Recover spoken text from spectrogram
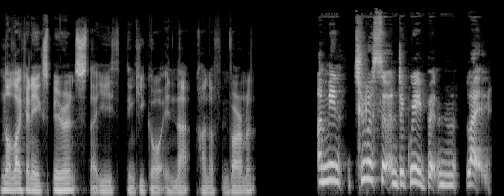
Not like any experience that you think you got in that kind of environment. I mean, to a certain degree, but like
